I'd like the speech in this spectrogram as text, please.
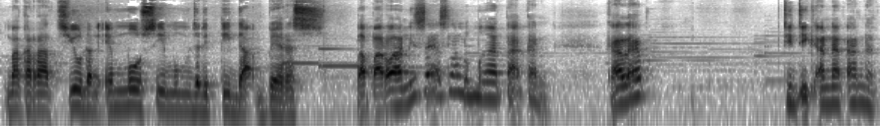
maka rasio dan emosimu menjadi tidak beres. Bapak rohani saya selalu mengatakan, Kaleb, didik anak-anak,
